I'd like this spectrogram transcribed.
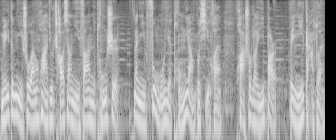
没等你说完话就嘲笑你方案的同事，那你父母也同样不喜欢话说到一半被你打断。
